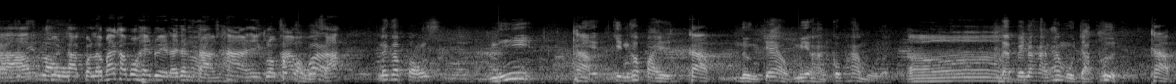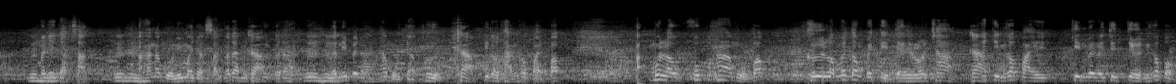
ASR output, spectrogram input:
ครับทีนี้เรา พืชผักผลไม้คาร์โบไฮเดรตอะไรต่างๆห้าให้ครบเขาห้าบหอกมู่ว่า ซะ ในกระป๋องนี้ครับมีกินเข้าไปครับหนึ่งแก้วมีอาหารครบห้าหมู่เลย อ๋อแต่เป็นอาหารห้าหมู่จากพืช ครับ ไม่ได้จากสัตว์ อือฮึอาหารห้าหมู่นี้มาจากสัตว์ก็ได้มาจากครับพืชก็ได้ อือฮึแต่นี่เป็นอาหารห้าหมู่จากพืช ครับที่เราทานเข้าไปปั๊บอะเมื่อเราครบห้าหมู่ปั๊บ คือเราไม่ต้องไปติดใจในรสชาติ ครับถ้ากินเข้าไป กินไปเลยจืดๆนี่เขาบอก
